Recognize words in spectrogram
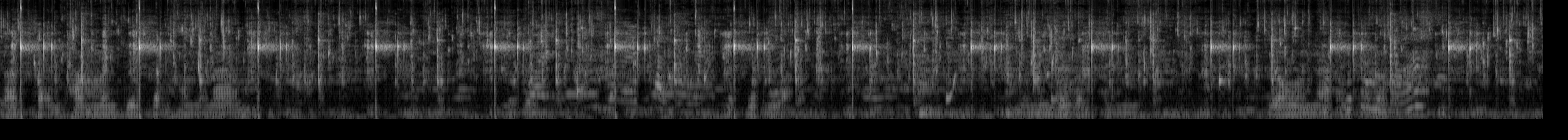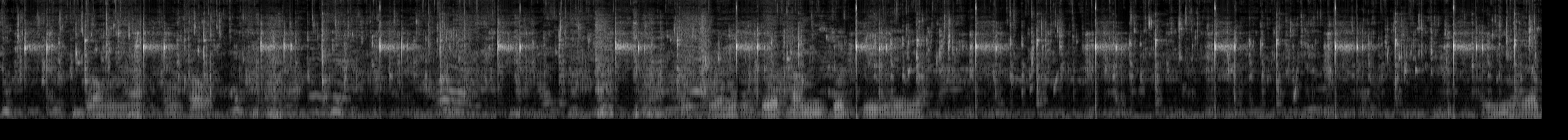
หลักการทำมันเป็นกังหันน้ำเป็นหลักอย่างนี้ก็จะเป็นร่องน้ำนะครับร่องน้ำของเขา ตัวทำตัวตีเลยนะเห็นไหมครับ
